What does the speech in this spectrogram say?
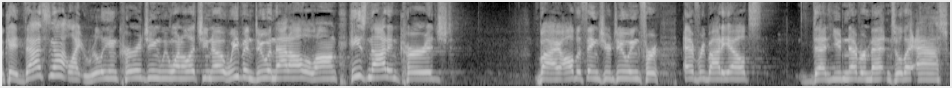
okay, that's not like really encouraging. We want to let you know we've been doing that all along. He's not encouraged by all the things you're doing for everybody else that you never met until they ask.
